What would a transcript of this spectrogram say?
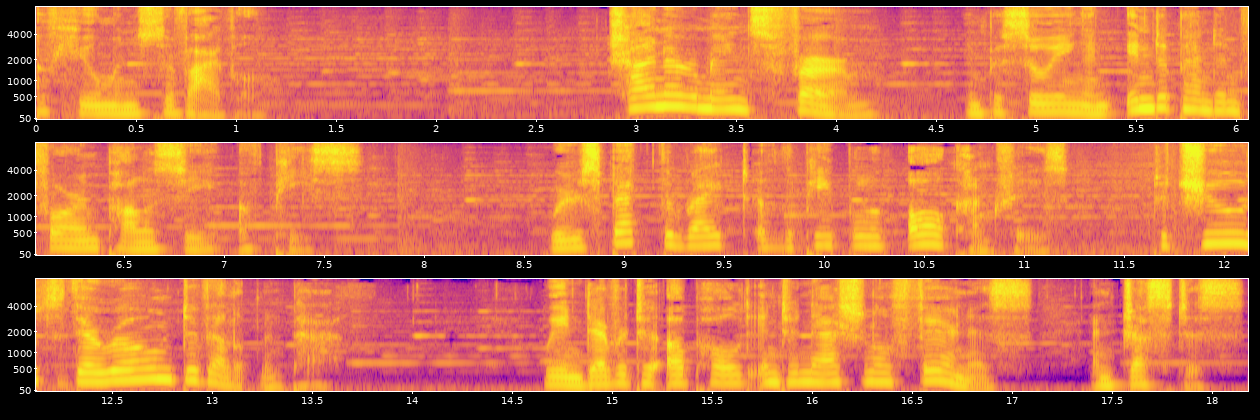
of human survival. China remains firm in pursuing an independent foreign policy of peace. we respect the right of the people of all countries to choose their own development path. We endeavor to uphold international fairness and justice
